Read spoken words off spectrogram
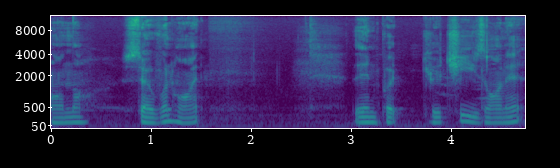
on the stove when hot. Then put your cheese on it.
